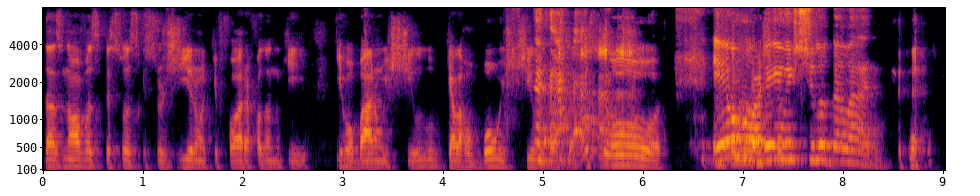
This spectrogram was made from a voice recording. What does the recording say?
das novas pessoas que surgiram aqui fora falando que, que roubaram o estilo, que ela roubou o estilo da, da pessoa. eu então, roubei eu o estilo da Lari.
